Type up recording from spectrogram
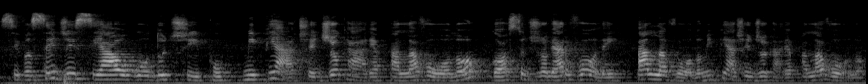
Se você disse algo do tipo mi piace giocare a pallavolo, gosto de jogar vôlei, pallavolo, mi piace giocare a pallavolo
